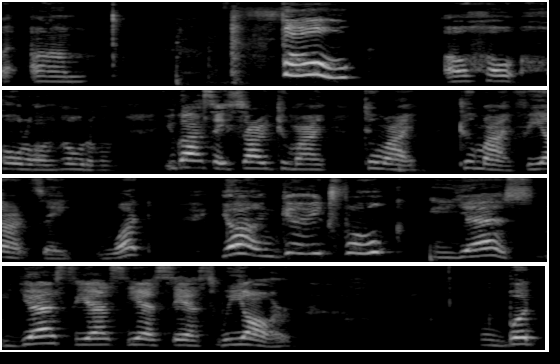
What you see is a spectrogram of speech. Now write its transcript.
But, um, folk! Oh, hold, hold on, hold on. You gotta say sorry to my, to my, to my fiance. What? You're engaged, folk? Yes, yes, yes, yes, yes, we are. But,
